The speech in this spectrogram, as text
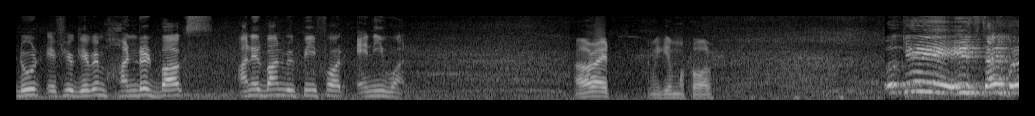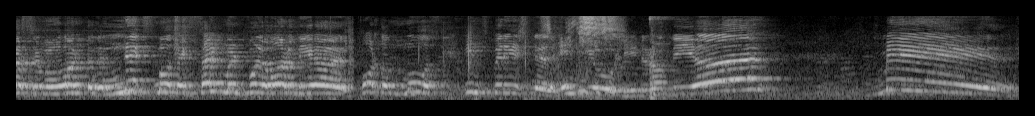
Dude, if you give him 100 bucks, Anirban will pee for anyone. All right, let me give him a call. Okay, it's time for us to move on to the next most excitement-full award of the year for the most inspirational NGO leader of the year, male.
